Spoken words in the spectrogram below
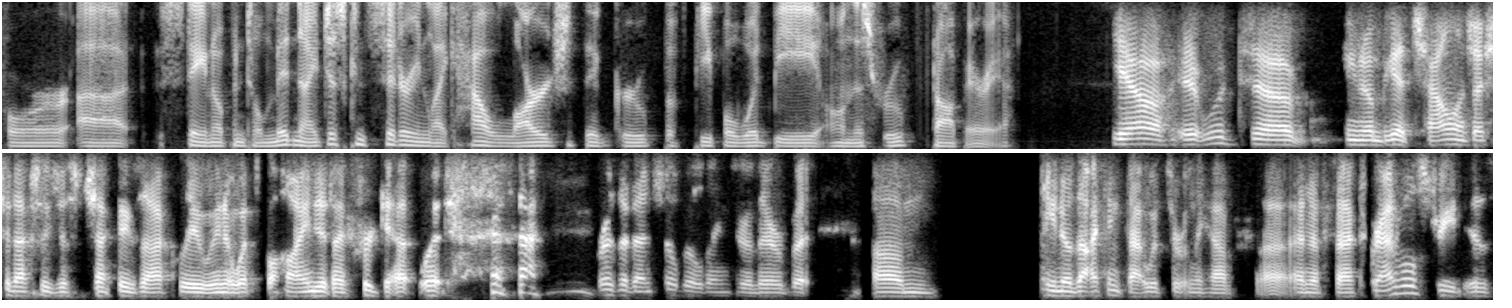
for uh, staying open until midnight, just considering like how large the group of people would be on this rooftop area. Yeah, it would, uh, you know, be a challenge. I should actually just check exactly, you know, what's behind it. I forget what residential buildings are there, but um, you know, that, I think that would certainly have uh, an effect. Granville Street is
